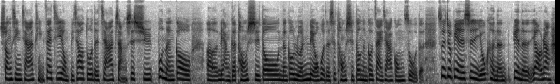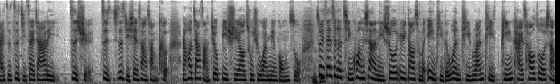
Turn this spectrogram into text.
双薪家庭，在基隆比较多的家长是需不能够呃两个同时都能够轮流，或者是同时都能够在家工作的，所以就变得是有可能变得要让孩子自己在家里。自学自自己线上上课，然后家长就必须要出去外面工作。所以在这个情况下，你说遇到什么硬体的问题、软体平台操作上，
